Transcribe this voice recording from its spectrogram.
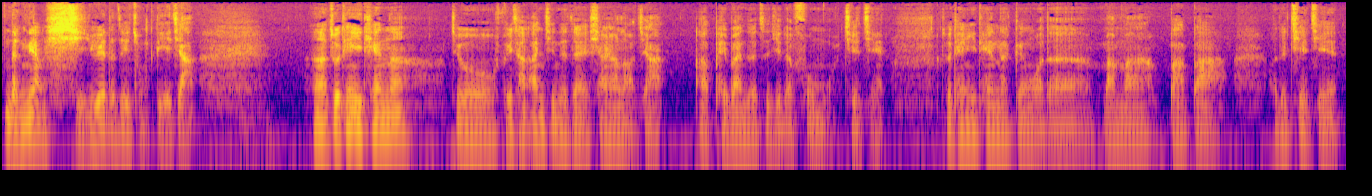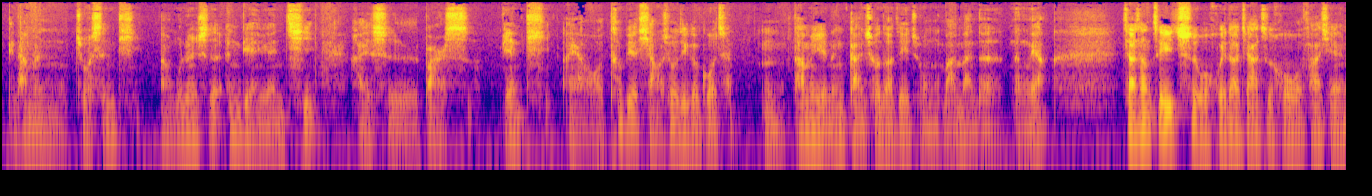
能量、喜悦的这种叠加。嗯，昨天一天呢，就非常安静的在襄阳老家啊，陪伴着自己的父母、姐姐。昨天一天呢，跟我的妈妈、爸爸、我的姐姐给他们做身体啊，无论是恩典元气还是巴尔斯变体，哎呀，我特别享受这个过程。嗯，他们也能感受到这种满满的能量。加上这一次我回到家之后，我发现。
